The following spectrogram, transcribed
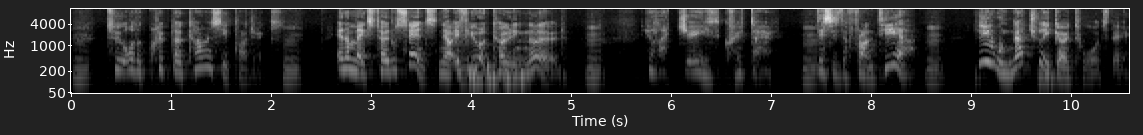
Hmm. to all the cryptocurrency projects. And it makes total sense. Now, if you're a coding nerd, Hmm. you're like, geez, crypto, this is the frontier. You will naturally go towards there.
